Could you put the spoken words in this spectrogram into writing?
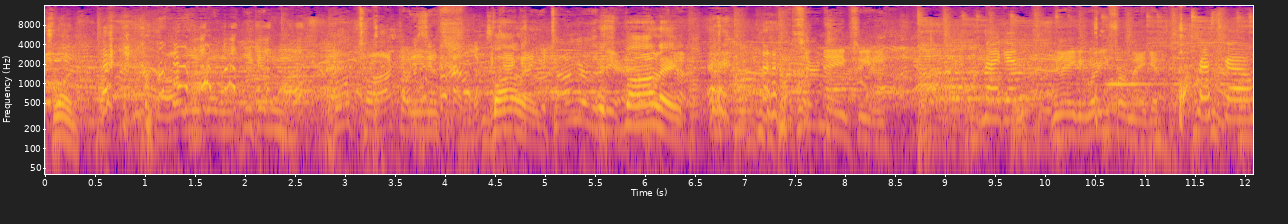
Which one? Well, you can, you can both talk. I mean, it's Barley. your tongue or the It's beer? barley. What's your name, sweetie? Megan. Megan. Where are you from, Megan? Frisco.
